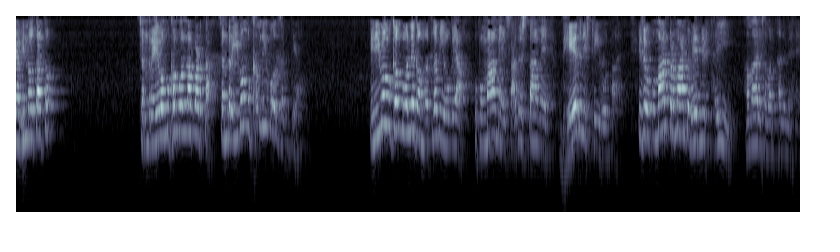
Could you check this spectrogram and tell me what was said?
अभिन्न होता तो? चंद्र एवं मुखम बोलना पड़ता। चंद्र एवं मुखम नहीं बोल सकते आप एवं मुखम बोलने का मतलब ही हो गया, उपमा में सादृशता में भेद निष्ठ ही होता है। इसे उपमान प्रमाण तो भेद निष्ठ ही, हमारे समर्थन में है।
